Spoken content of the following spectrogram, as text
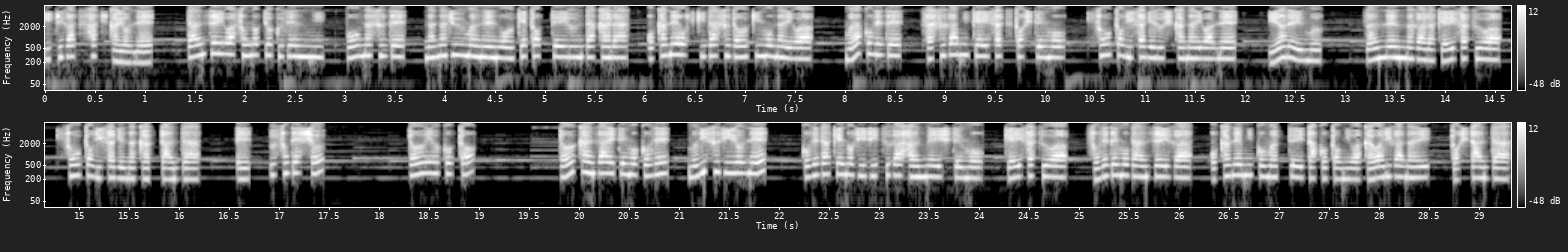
1月8日よね。男性はその直前に、ボーナスで、70万円を受け取っているんだから、お金を引き出す動機もないわ。まあこれで、さすがに警察としても、起訴を取り下げるしかないわね。いやレイム。残念ながら警察は、起訴を取り下げなかったんだ。え、嘘でしょ？どういうこと？どう考えてもこれ、無理筋よねこれだけの事実が判明しても、警察は、それでも男性が、お金に困っていたことには変わりがない、としたんだ。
